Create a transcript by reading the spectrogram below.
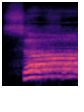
So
